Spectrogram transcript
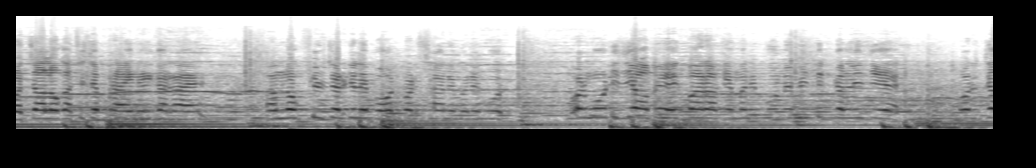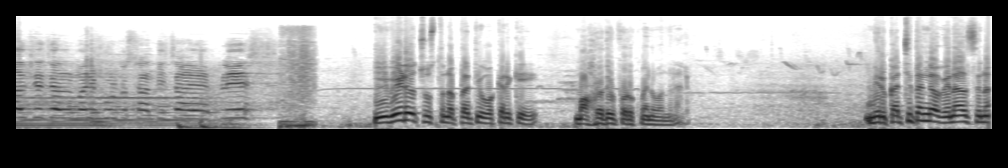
बच्चा लोग अच्छे से पढ़ाई नहीं कर रहा है। हम लोग फ्यूचर के लिए बहुत परेशान है मणिपुर और मोदी जी आप एक बार आके मणिपुर में विजिट कर लीजिए और जल्द से जल्द मणिपुर को शांति चाहिए प्लीज ఈ వీడియో చూస్తున్న ప్రతి ఒక్కరికి మా హృదయపూర్వకమైన వందనాలు మీరు ఖచ్చితంగా వినాల్సిన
